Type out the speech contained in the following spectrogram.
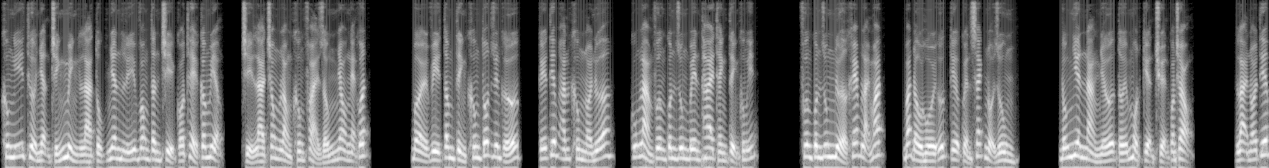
Không nghĩ thừa nhận chính mình là tục nhân Lý Vong Tân chỉ có thể câm miệng, chỉ là trong lòng không phải giống nhau nghẹn quất. Bởi vì tâm tình không tốt duyên cớ, kế tiếp hắn không nói nữa, cũng làm Phương Quân Dung bên thai thành tịnh không ít. Phương Quân Dung nửa khép lại mắt, bắt đầu hồi ức kia quyển sách nội dung. Đống nhiên nàng nhớ tới một kiện chuyện quan trọng. Lại nói tiếp,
